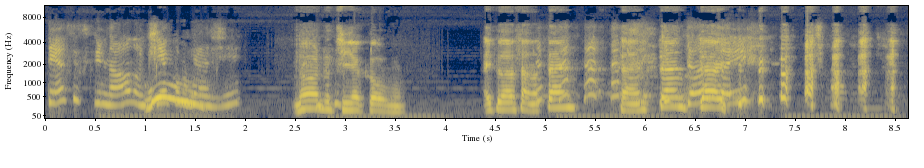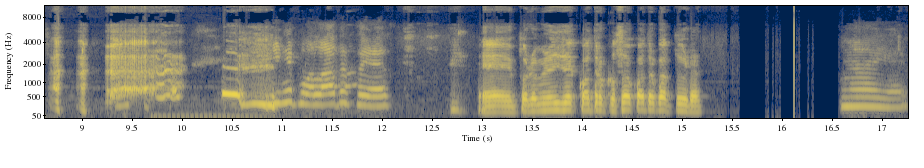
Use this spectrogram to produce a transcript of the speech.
tenso esse final, não tinha como Uh. reagir. No, no tinha como. Ahí tú danzando. Tan, tan, tan, tan. aí. que rebolada foi essa? Eh, por lo menos dice cuatro, solo cuatro capturas. Ai, ai.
